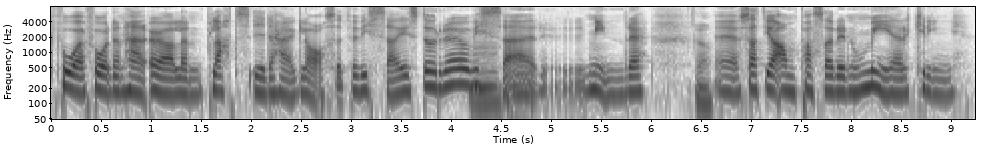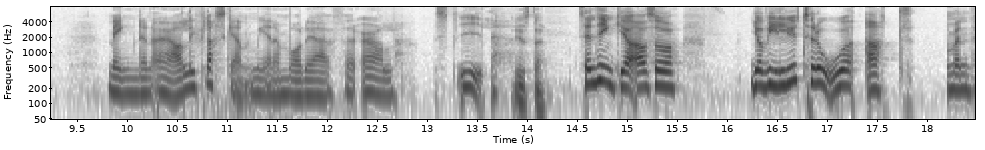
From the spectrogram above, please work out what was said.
få, få den här ölen plats i det här glaset. För vissa är större och vissa är mindre. Ja. Eh, så att jag anpassar det nog mer kring mängden öl i flaskan mer än vad det är för ölstil. Just det. Sen tänker jag, alltså, jag vill ju tro att men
